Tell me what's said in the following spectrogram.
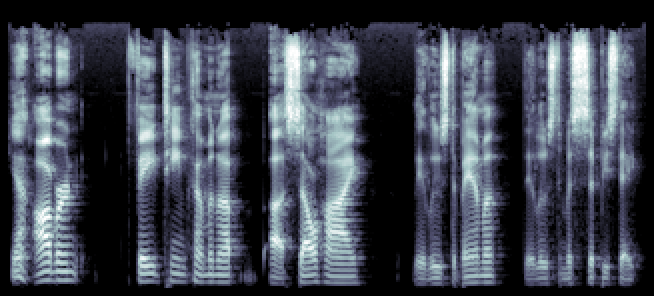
Yeah, Auburn fade team coming up, uh, sell high. They lose to Bama. They lose to Mississippi State.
